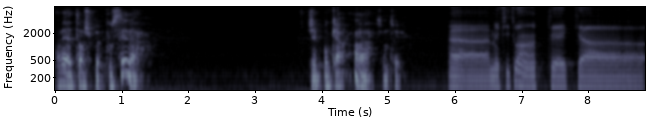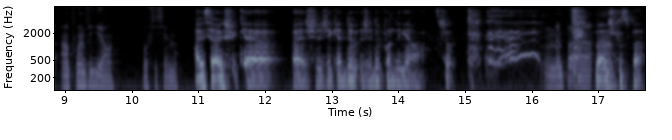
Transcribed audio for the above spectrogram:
Ah mais attends, je peux pousser là J'ai aucun 1 là sur le truc. Euh, Méfie-toi, hein, t'es qu'à un point de vigueur, hein, officiellement. Ah oui, c'est vrai que je suis qu'à. Ouais, j'ai qu'à deux, j'ai deux points de dégâts. hein. Chaud. Même pas euh, Bah, un, je pousse pas.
